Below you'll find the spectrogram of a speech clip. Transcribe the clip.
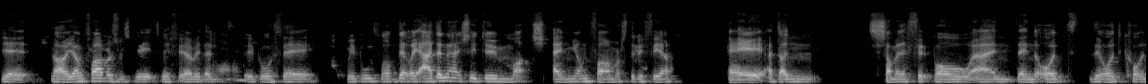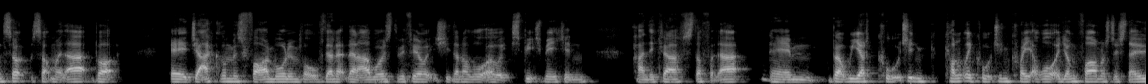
Yeah, no, Young Farmers was great. To be fair, we did. Yeah. We both, uh, we both loved it. Like I didn't actually do much in Young Farmers. To be fair, uh, I done some of the football and then the odd, the odd concert, something like that. But uh, Jaclyn was far more involved in it than I was. To be fair, like she done a lot of like speech making, handicraft stuff like that. Um, but we are coaching currently coaching quite a lot of young farmers just now,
